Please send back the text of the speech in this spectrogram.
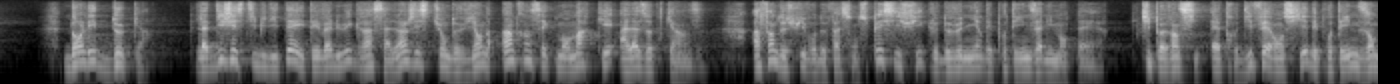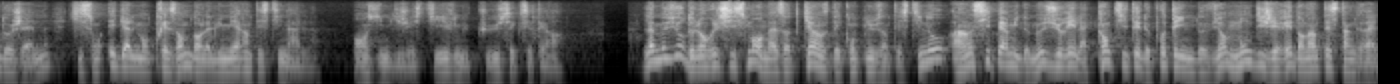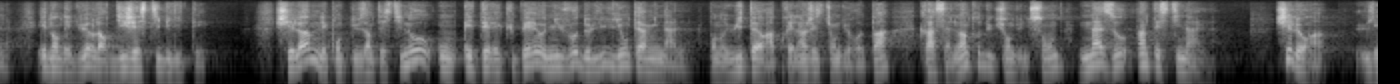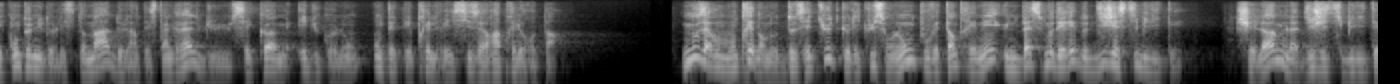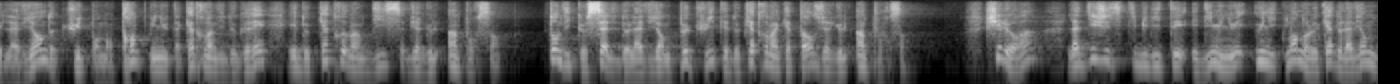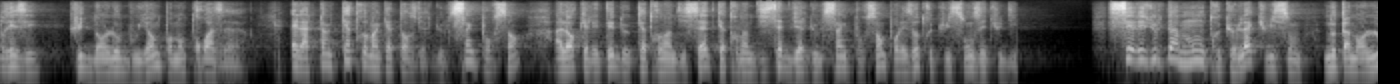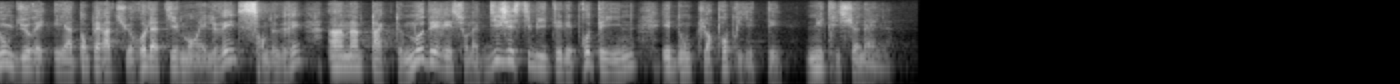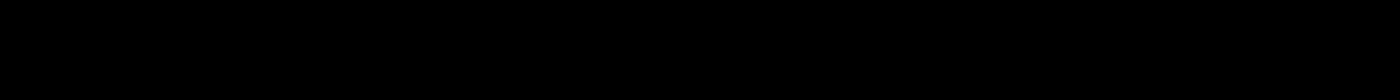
Dans les deux cas, la digestibilité a été évaluée grâce à l'ingestion de viande intrinsèquement marquée à l'azote 15, afin de suivre de façon spécifique le devenir des protéines alimentaires, qui peuvent ainsi être différenciées des protéines endogènes, qui sont également présentes dans la lumière intestinale, enzymes digestives, mucus, etc. La mesure de l'enrichissement en azote 15 des contenus intestinaux a ainsi permis de mesurer la quantité de protéines de viande non digérées dans l'intestin grêle et d'en déduire leur digestibilité. Chez l'homme, les contenus intestinaux ont été récupérés au niveau de l'ilion terminal, pendant 8 heures après l'ingestion du repas, grâce à l'introduction d'une sonde naso-intestinale. Chez le rat, les contenus de l'estomac, de l'intestin grêle, du sécom et du côlon ont été prélevés 6 heures après le repas. Nous avons montré dans nos deux études que les cuissons longues pouvaient entraîner une baisse modérée de digestibilité. Chez l'homme, la digestibilité de la viande, cuite pendant 30 minutes à 90 degrés, est de 90,1%, tandis que celle de la viande peu cuite est de 94,1%. Chez le rat, la digestibilité est diminuée uniquement dans le cas de la viande braisée, cuite dans l'eau bouillante pendant 3 heures. Elle atteint 94,5% alors qu'elle était de 97-97,5% pour les autres cuissons étudiées. Ces résultats montrent que la cuisson, notamment longue durée et à température relativement élevée, 100 degrés, a un impact modéré sur la digestibilité des protéines et donc leurs propriétés nutritionnelles.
